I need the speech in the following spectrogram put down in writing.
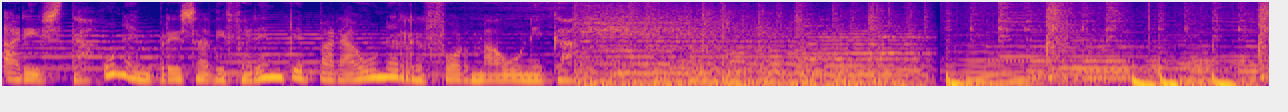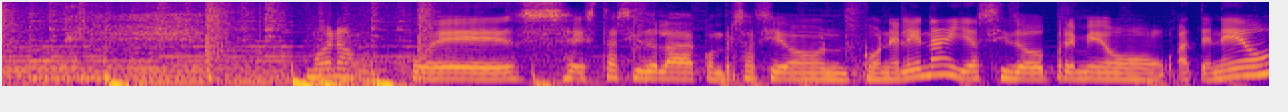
Arista, una empresa diferente para una reforma única. Bueno, pues esta ha sido la conversación con Elena y ha sido premio Ateneo.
